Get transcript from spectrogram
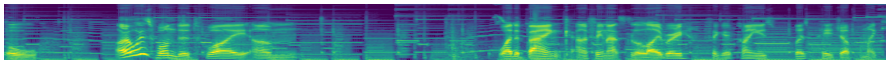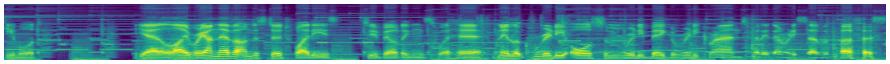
Oh, I always wondered why um why the bank, and I think that's the library. I figure can I use where's page up on my keyboard? Yeah, the library. I never understood why these two buildings were here. And they look really awesome, really big and really grand, but they don't really serve a purpose.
